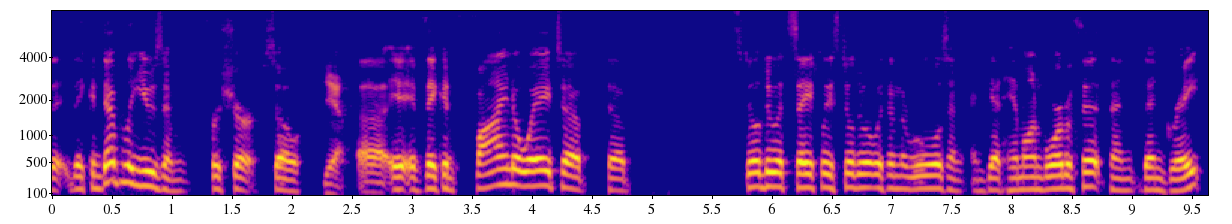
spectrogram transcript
they, they can definitely use him for sure. So yeah. uh, if they can find a way to to still do it safely still do it within the rules and, and get him on board with it then then great.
